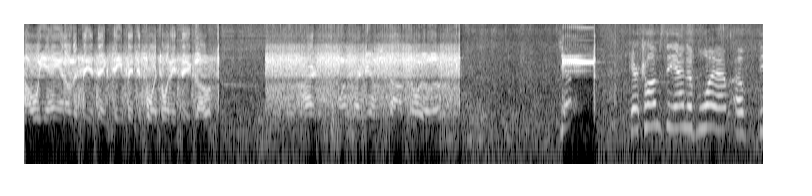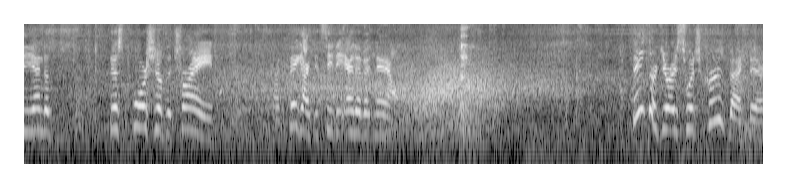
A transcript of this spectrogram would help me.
Hold your hand on the CSXT 5426, over. Alright, once I get him stopped, will, though. Yep. Here comes the end of one of the end of this portion of the train. I think I can see the end of it now. I think they're ready to switch crews back there.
